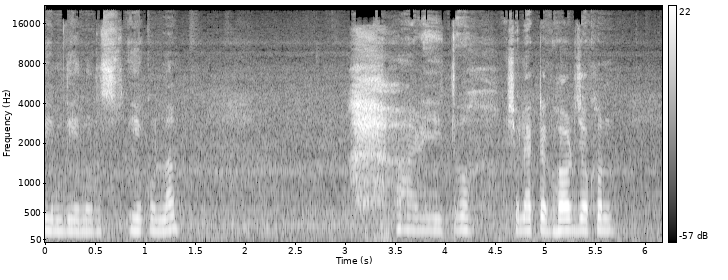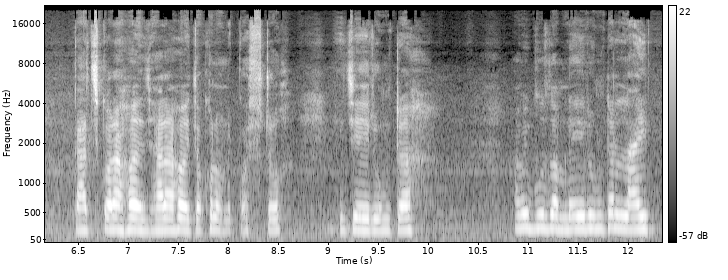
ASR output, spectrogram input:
ডিম দিয়ে নুডলস ইয়ে করলাম। আর এই তো, আসলে একটা ঘর যখন কাজ করা হয়, ঝাড়া হয়, তখন অনেক কষ্ট। এই যে এই রুমটা আমি বুঝলাম না, এই রুমটা লাইট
